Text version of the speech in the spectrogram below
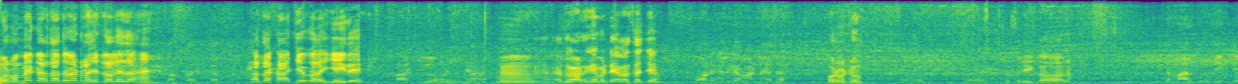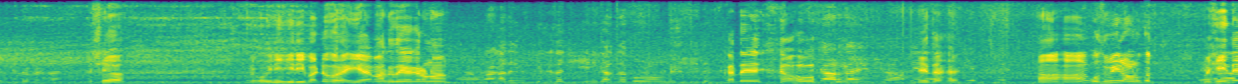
ਹੋਰ ਮੰਮੇ ਕਰਦਾ ਦੁਘਾਟਣਾ ਚਟਾਲੇ ਦਾ ਹੈ? ਕਰਤਾ ਜੀ ਕਰਤਾ ਆ ਤਾਂ ਖਾਜੀਓ ਕਰਾਈ ਜਾਈਦੇ ਹੀ ਹੋਣੀ ਆ। ਹਾਂ ਦੁਘਾਟ ਕੇ ਵੱਢਿਆ ਬਸ ਅੱਜ। ਤੁਹਾਡੇ ਕੇ ਲਿਆ ਬਣਨਾ ਇਹਦਾ? ਹੋਰ ਮਿੱਠੂ? ਸਤਿ ਸ੍ਰੀ ਅਕਾਲ। ਇਹ ਤਾਂ ਮਾਲਕ ਨੂੰ ਦੇਖਦੇ ਵੀ ਕਿੱਧਰ ਫਿਰਦਾ। ਅੱਛਾ। ਚਲ ਕੋਈ ਨਹੀਂ ਜੀਰੀ ਵੱਢ ਹੋ ਰਹੀ ਹੈ ਮਾਲਕ ਦੇ ਕਿਆ ਕਰਾਉਣਾ? ਆਉਣਾ ਕਹਦੇ ਕਿਸੇ ਦਾ ਜੀ ਨਹੀਂ ਕਰਦਾ ਕੋਲ ਆਉਣ ਨੂੰ ਜੀਰੀ ਤੇ। ਕਦੇ ਆਹੋ। ਝਾੜਦਾ ਹੈ ਨਹੀਂ ਇਹ ਤਾਂ ਹੈ। ਹਾਂ ਹਾਂ ਕੁਛ ਵੀ ਰੌਣਕ ਮਸ਼ੀਨ ਦੇ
